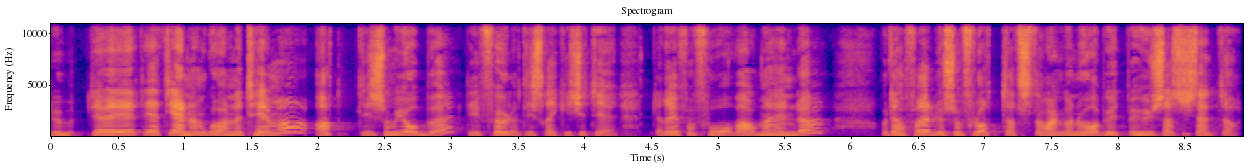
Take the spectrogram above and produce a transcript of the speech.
det er et gjennomgående tema at de som jobber, de føler at de strekker ikke til. Det er for få varme hender, og derfor er det så flott at Stavanger nå har begynt med husassistenter.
